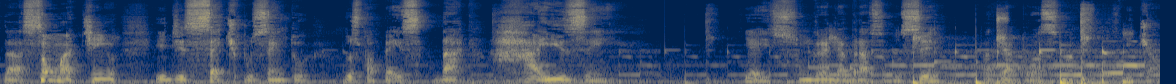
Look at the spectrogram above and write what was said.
da São Martinho e de 7% dos papéis da Raizen. E é isso, um grande abraço a você, até a próxima e tchau.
